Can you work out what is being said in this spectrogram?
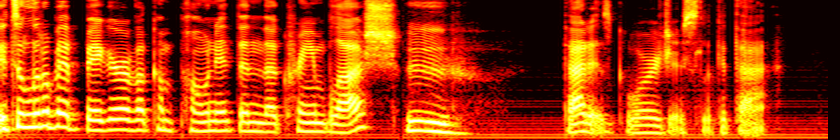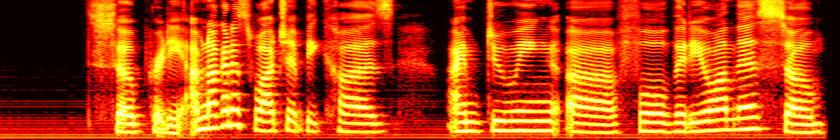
It's a little bit bigger of a component than the cream blush. Ooh, that is gorgeous. Look at that. So pretty. I'm not going to swatch it because I'm doing a full video on this, so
